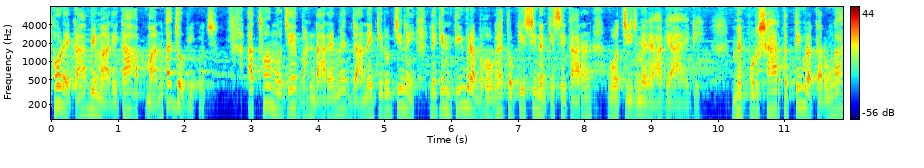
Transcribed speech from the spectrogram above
फोड़े का, बीमारी का, अपमान का, जो भी कुछ। अथवा मुझे भंडारे में जाने की रुचि नहीं, लेकिन तीव्र भोग है तो किसी न किसी कारण वो चीज़ मेरे आगे आएगी। मैं पुरुषार्थ तीव्र करूँगा,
